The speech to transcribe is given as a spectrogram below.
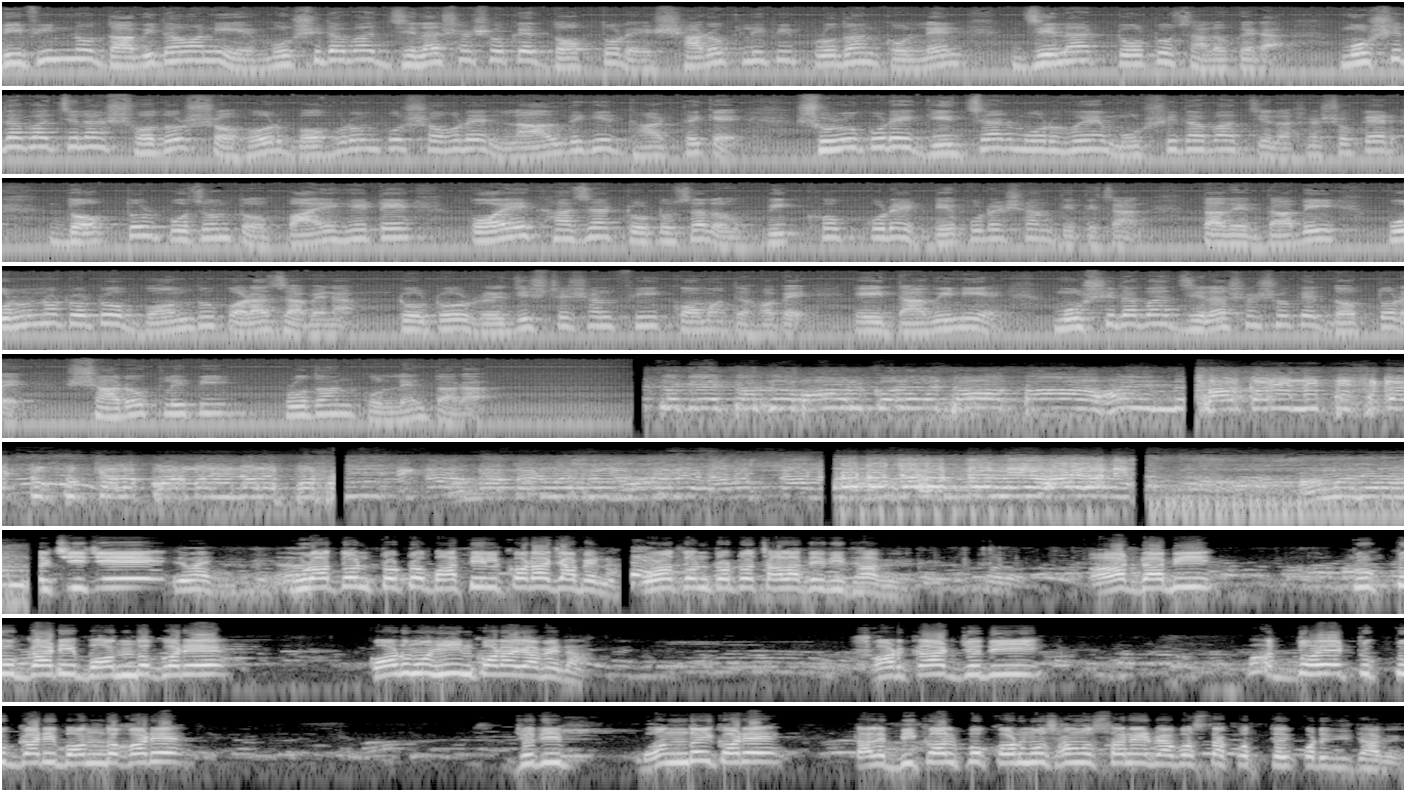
বিভিন্ন দাবি দাওয়া নিয়ে মুর্শিদাবাদ জেলাশাসকের দপ্তরে স্মারকলিপি প্রদান করলেন জেলার টোটো চালকেরা। মুর্শিদাবাদ জেলার সদর শহর বহরমপুর শহরের লালদিঘির ধার থেকে শুরু করে গির্জার মোড় হয়ে মুর্শিদাবাদ জেলাশাসকের দপ্তর পর্যন্ত পায়ে হেঁটে কয়েক হাজার টোটো চালক বিক্ষোভ করে ডেপুটেশন দিতে চান। তাদের দাবি, পুরনো টোটো বন্ধ করা যাবে না, টোটোর রেজিস্ট্রেশন ফি কমাতে হবে। এই দাবি নিয়ে মুর্শিদাবাদ জেলাশাসকের দপ্তরে স্মারকলিপি প্রদান করলেন তারা। থেকে টাকা বার করে যা তা হয়নি সরকারি নির্দেশিকায় টুকটুক চালক কর্মহীনলে বলছি যে পুরাতন টোটো বাতিল করা যাবে না। পুরাতন টোটো চালাতে দিতে হবে। আর দাবি টুকটুক গাড়ি বন্ধ করে কর্মহীন করা যাবে না। সরকার যদি বাধ্য হয়ে টুকটুক গাড়ি বন্ধ করে যদি বন্ধই করে, তাহলে বিকল্প কর্মসংস্থানের ব্যবস্থা করতে, করে দিতে হবে।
